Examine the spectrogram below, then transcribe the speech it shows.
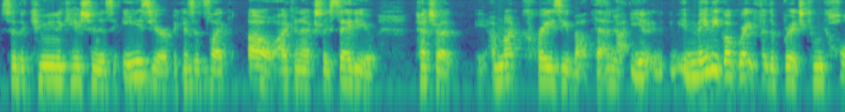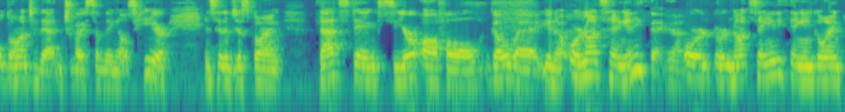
So the communication is easier because it's like oh i can actually say to you petra i'm not crazy about that. I- you know, it maybe go great for the bridge. Can we hold on to that and try something else here? Mm-hmm. Instead of just going that stinks you're awful go away you know or not saying anything Yeah. or, or not saying anything and going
